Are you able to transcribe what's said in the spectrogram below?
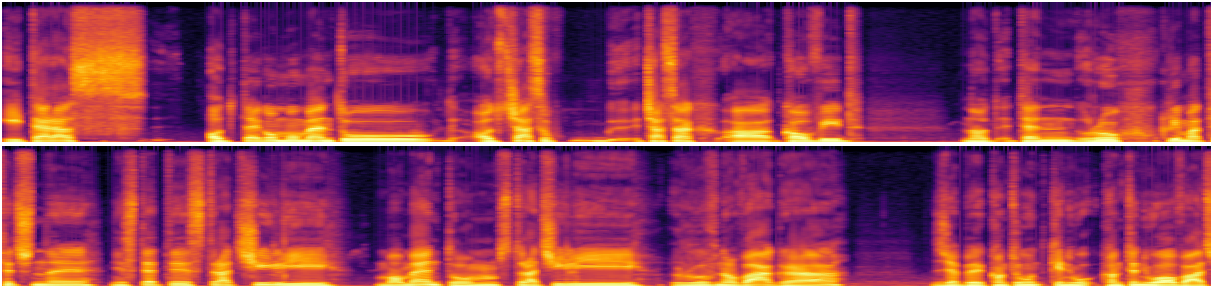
i teraz od tego momentu, od czasów, czasach COVID, no, ten ruch klimatyczny niestety stracili momentum, stracili równowagę, żeby kontynu kontynuować,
